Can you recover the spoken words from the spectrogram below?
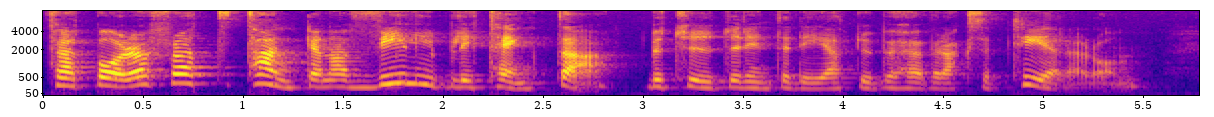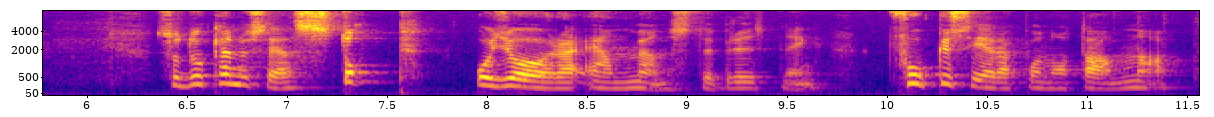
För att bara för att tankarna vill bli tänkta betyder inte det att du behöver acceptera dem. Så då kan du säga stopp och göra en mönsterbrytning. Fokusera på något annat.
